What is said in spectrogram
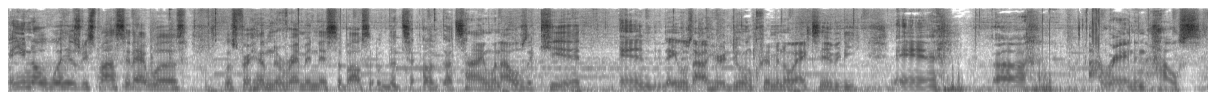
And you know what his response to that was? Was for him to reminisce about a time when I was a kid and they was out here doing criminal activity and uh, I ran in the house.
